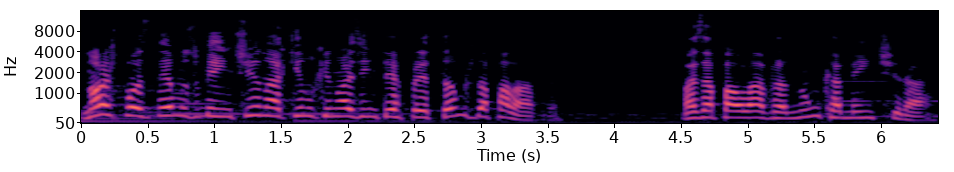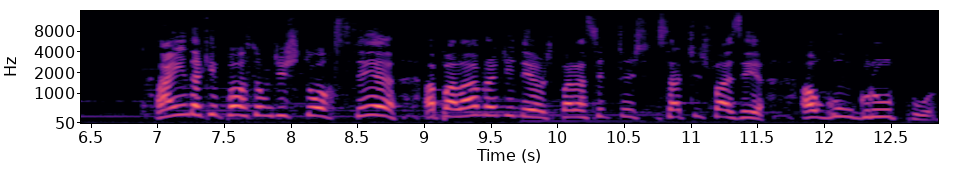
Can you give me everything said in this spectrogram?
Nós podemos mentir naquilo que nós interpretamos da palavra, mas a palavra nunca mentirá. Ainda que possam distorcer a palavra de Deus para satisfazer algum grupo,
